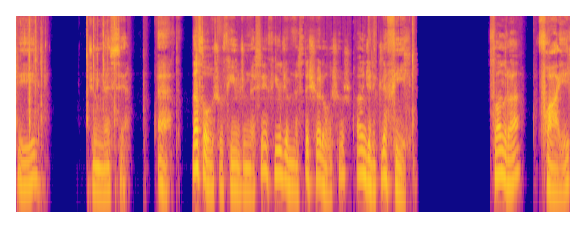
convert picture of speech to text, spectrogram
fiil cümlesi. Evet. Nasıl oluşur fiil cümlesi? Fiil cümlesi de şöyle oluşur. Öncelikle fiil. Sonra fail.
